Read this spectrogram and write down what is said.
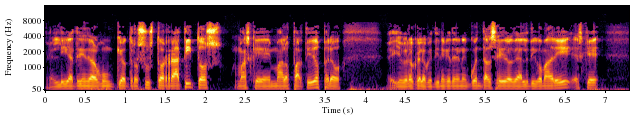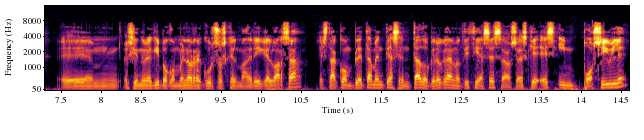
En Liga ha tenido algún que otro susto, ratitos, más que malos partidos, pero eh, yo creo que lo que tiene que tener en cuenta el seguidor de Atlético Madrid es que, eh, siendo un equipo con menos recursos que el Madrid y que el Barça, está completamente asentado. Creo que la noticia es esa. O sea, es que es imposible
